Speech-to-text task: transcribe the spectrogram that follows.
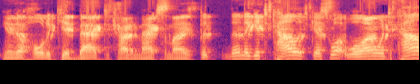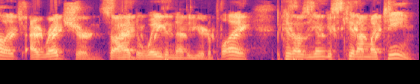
you know they'll hold a kid back to try to maximize, but then they get to college. Guess what? Well, I went to college. I redshirted, so I had to wait another year to play because I was the youngest kid on my team.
